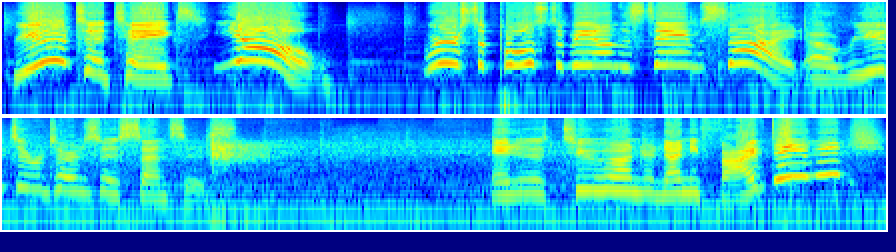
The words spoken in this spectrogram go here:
Ryuta takes... Yo! We're supposed to be on the same side. Oh, Ryuta returns to his senses. Angel does 295 damage?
